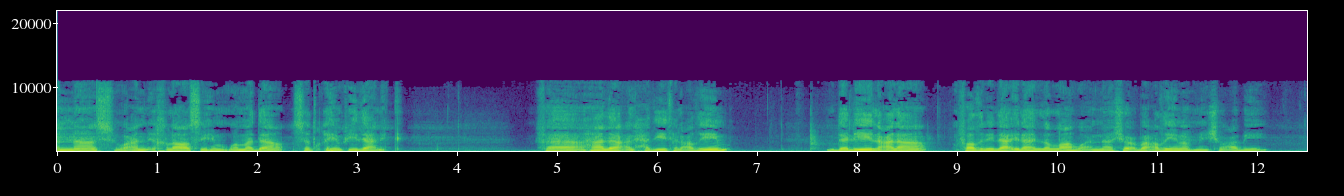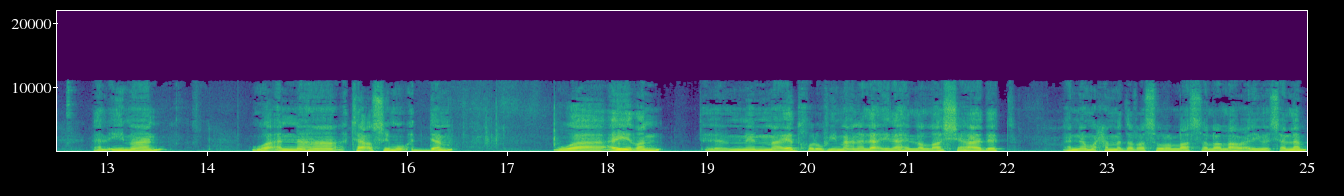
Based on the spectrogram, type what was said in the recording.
الناس وعن إخلاصهم ومدى صدقهم في ذلك. فهذا الحديث العظيم دليل على فضل لا إله إلا الله وأنها شعبة عظيمة من شعب الإيمان وأنها تعصم الدم وأيضا مما يدخل في معنى لا إله إلا الله شهادة أن محمد رسول الله صلى الله عليه وسلم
